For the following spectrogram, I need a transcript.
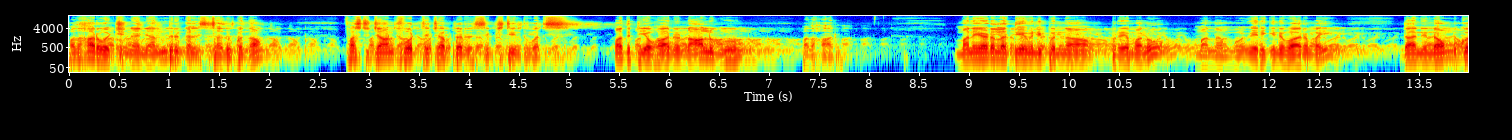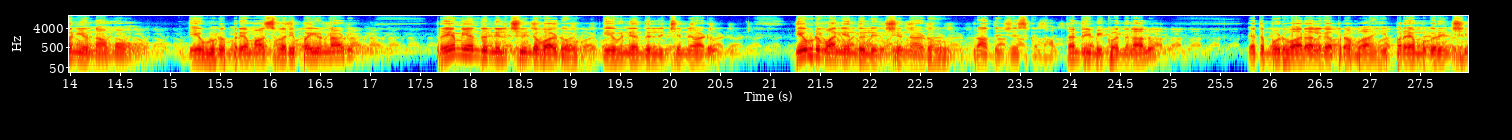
పదహారు వచ్చినాన్ని అందరం కలిసి చదువుకుందాం. First John fourth chapter sixteenth verse మొదటి వ్యవహారం నాలుగు పదహారు. మన ఎడల దేవునికున్న ప్రేమను మనము ఎరిగిన వారమై దాన్ని నమ్ముకొని ఉన్నాము. దేవుడు ప్రేమాస్వరిపై ఉన్నాడు. ప్రేమ ఎందు నిలిచి ఉండేవాడు దేవుని ఎందు నిలిచి ఉన్నాడు. దేవుడు వాని నిలిచి ఉన్నాడు. ప్రార్థన చేసుకుందాం. తండ్రి మీకు వందనాలు. గత మూడు వారాలుగా ప్రభా ఈ ప్రేమ గురించి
